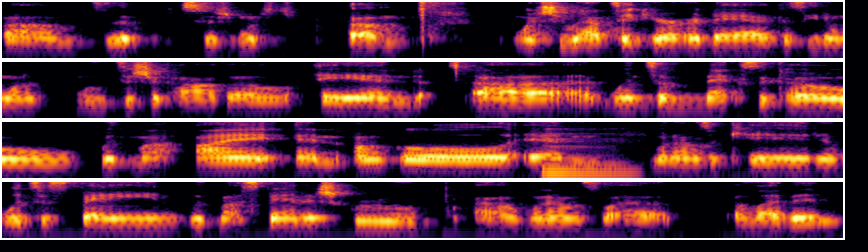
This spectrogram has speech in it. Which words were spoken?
um, to, to which um, when she would have to take care of her dad because he didn't want to move to Chicago, and uh, went to Mexico with my aunt and uncle, and mm. when I was a kid, and went to Spain with my Spanish group uh, when I was uh, eleven.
